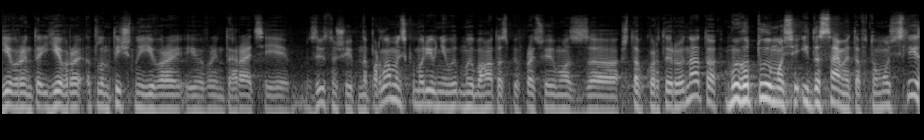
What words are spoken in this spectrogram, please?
євроінте- євроатлантичної євро, євроінтеграції. Звісно, що і на парламентському рівні ми багато співпрацюємо з штаб-квартирою НАТО. Ми готуємося і до саміта, в тому числі.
